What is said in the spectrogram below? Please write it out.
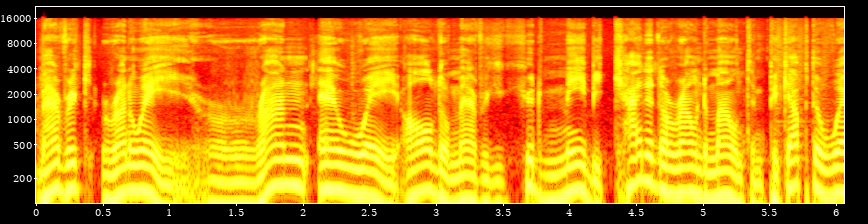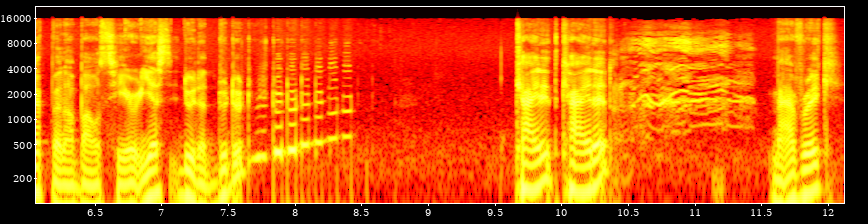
Maverick, run away. Run away. Although, Maverick, you could maybe kite it around the mountain. Pick up the weapon about here. Yes, do that. Kite it, kite it. Maverick,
